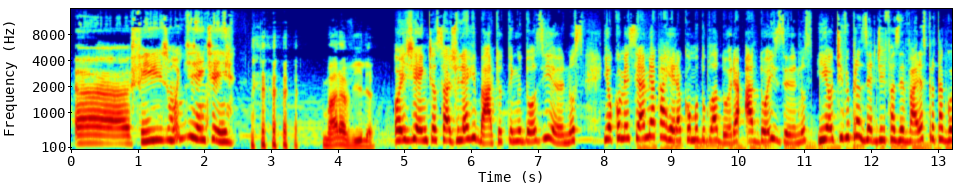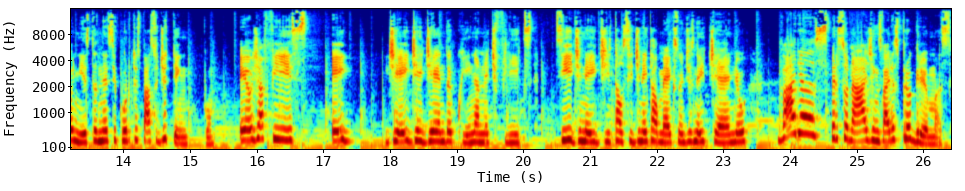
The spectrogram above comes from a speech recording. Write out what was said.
Uh, fiz um monte de gente aí. Maravilha. Oi, gente, eu sou a Julia Ribac, eu tenho 12 anos e eu comecei a minha carreira como dubladora há dois anos e eu tive o prazer de fazer várias protagonistas nesse curto espaço de tempo. Eu já fiz AJ, JJ and the Queen na Netflix, Sidney de Tal Sidney Tal Max no Disney Channel, várias personagens, vários programas.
